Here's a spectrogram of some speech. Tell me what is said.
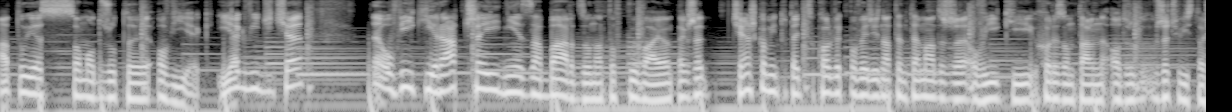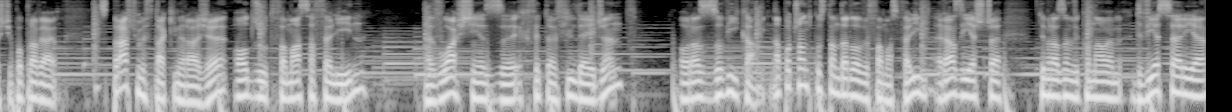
a tu jest, są odrzuty owijek. I jak widzicie, te owijki raczej nie za bardzo na to wpływają, także ciężko mi tutaj cokolwiek powiedzieć na ten temat, że owijki horyzontalny odrzut w rzeczywistości poprawiają. Sprawdźmy w takim razie odrzut Famasa Felin właśnie z chwytem Field Agent oraz z owijkami. Na początku standardowy Famas Felin, raz jeszcze, tym razem wykonałem dwie serie,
